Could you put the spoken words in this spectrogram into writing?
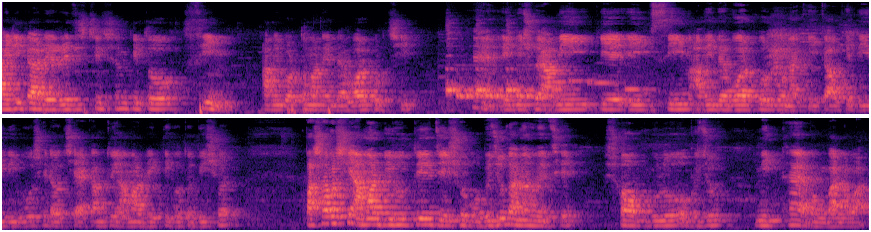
আইডি কার্ডের রেজিস্ট্রেশনকৃত সিম আমি বর্তমানে ব্যবহার করছি। হ্যাঁ এই বিষয়ে আমি কে এই সিম আমি ব্যবহার করব নাকি কাউকে দিয়ে দিব, সেটা হচ্ছে একান্তই আমার ব্যক্তিগত বিষয়। পাশাপাশি আমার বিরুদ্ধে যেসব অভিযোগ আনা হয়েছে সবগুলো অভিযোগ মিথ্যা এবং বানোয়াট।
